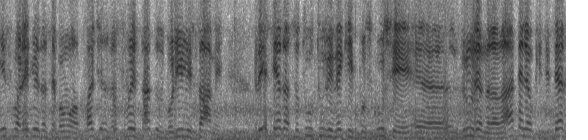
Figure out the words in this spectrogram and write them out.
in smo rekli, da se bomo pač za svoj status borili sami. Res je, da so tu tudi neki poskusi eh, združen ravnateljev, ki sicer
